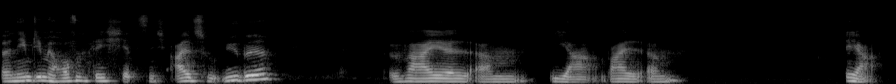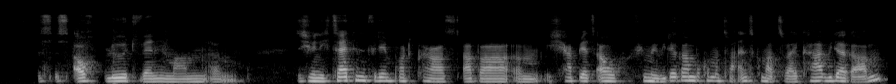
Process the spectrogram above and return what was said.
äh, nehmt ihr mir hoffentlich jetzt nicht allzu übel, weil, ähm, ja, weil, ähm, ja, es ist auch blöd, wenn man ähm, sich wenig Zeit nimmt für den Podcast, aber ähm, ich habe jetzt auch viel mehr Wiedergaben bekommen, und zwar 1,2k Wiedergaben.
